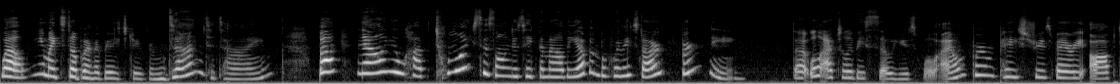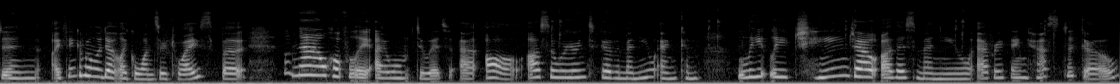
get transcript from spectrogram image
Well, you might still burn the pastry from time to time, but now you'll have twice as long to take them out of the oven before they start burning. That will actually be so useful. I don't burn pastries very often. I think I've only done it like once or twice, but now hopefully I won't do it at all. Also, we're going to go to the menu and completely change out of this menu. Everything has to go.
